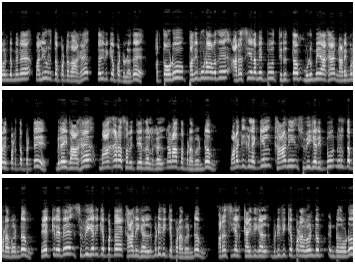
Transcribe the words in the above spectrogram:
வேண்டும் என வலியுறுத்தப்பட்டதாக தெரிவிக்கப்பட்டுள்ளது. அத்தோடு பதிமூணாவது அரசியலமைப்பு திருத்தம் முழுமையாக நடைமுறைப்படுத்தப்பட்டு விரைவாக மாகாண சபை தேர்தல்கள் நடாத்தப்பட வேண்டும். வடக்கு கிழக்கில் காணி சுவீகரிப்பு நிறுத்தப்பட வேண்டும். ஏற்கனவே சுவீகரிக்கப்பட்ட காணிகள் விடுவிக்கப்பட வேண்டும். அரசியல் கைதிகள் விடுவிக்கப்பட வேண்டும் என்பதோடு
